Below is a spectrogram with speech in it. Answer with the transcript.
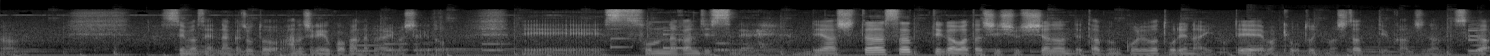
うんすいません。なんかちょっと話がよく分かんなくなりましたけど、えー、そんな感じっすね。で明日明後日が私出社なんで多分これは取れないので、まあ、今日取りましたっていう感じなんですが、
